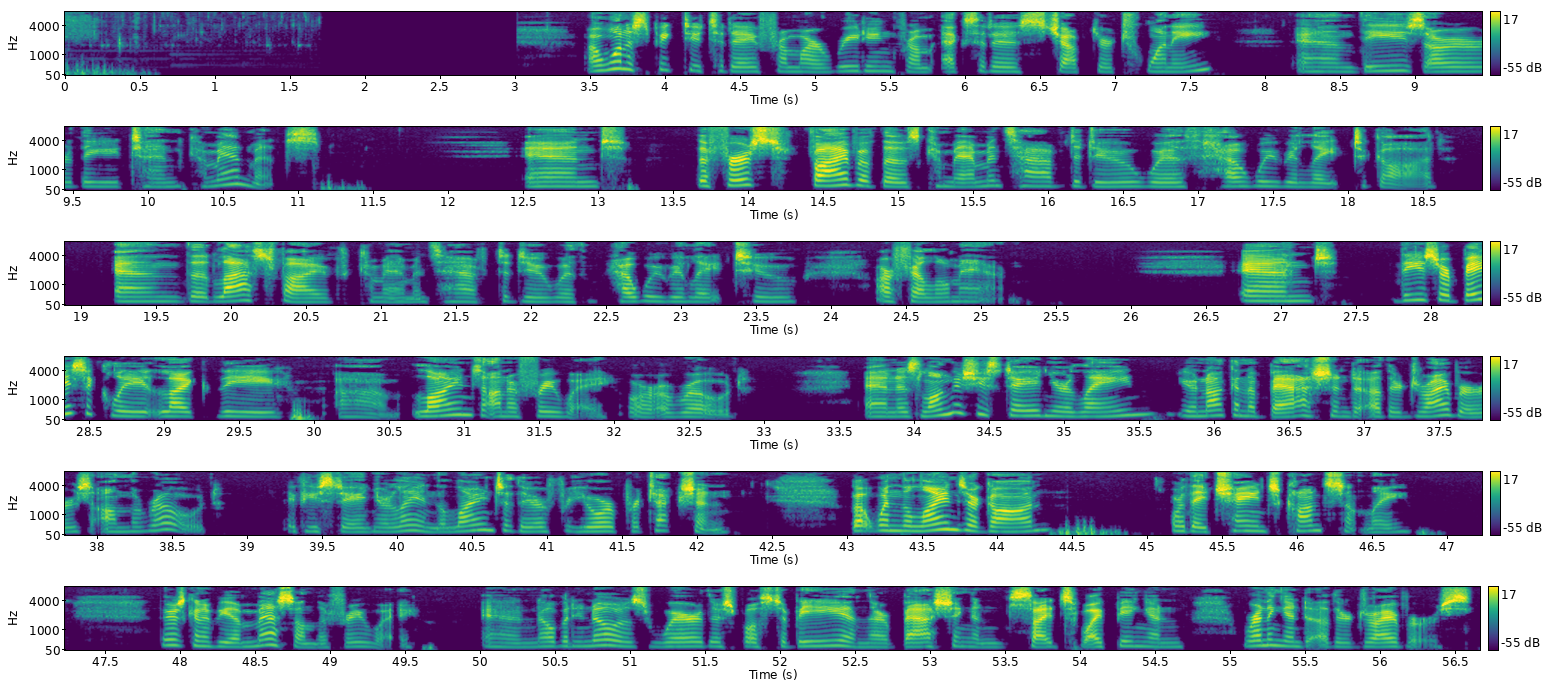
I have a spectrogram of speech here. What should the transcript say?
I want to speak to you today from our reading from Exodus chapter 20, and these are the Ten Commandments. And the first five of those commandments have to do with how we relate to God. And the last five commandments have to do with how we relate to our fellow man. And these are basically like the um, lines on a freeway or a road. And as long as you stay in your lane, you're not going to bash into other drivers on the road. If you stay in your lane, the lines are there for your protection. But when the lines are gone, or they change constantly, there's going to be a mess on the freeway. And nobody knows where they're supposed to be, and they're bashing and sideswiping and running into other drivers.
